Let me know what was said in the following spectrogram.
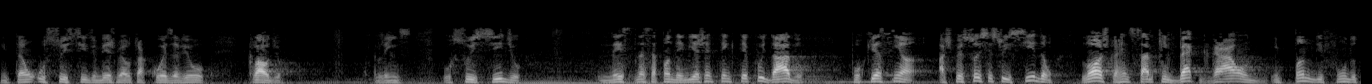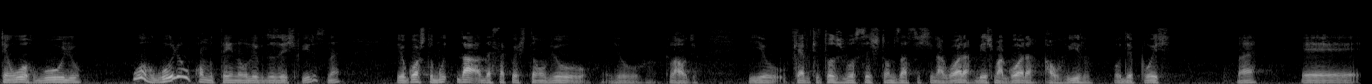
Então o suicídio mesmo é outra coisa, viu, Cláudio Lins? O suicídio, nesse, nessa pandemia, a gente tem que ter cuidado, porque assim, ó, as pessoas se suicidam Lógico, a gente sabe que em background, em pano de fundo, tem o orgulho. O orgulho, como tem no livro dos Espíritos, né? Eu gosto muito da, dessa questão, viu, viu, Cláudio? E eu quero que todos vocês que estão nos assistindo agora, mesmo agora, ao vivo, ou depois, né? É,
